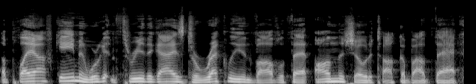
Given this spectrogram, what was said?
a playoff game, and we're getting three of the guys directly involved with that on the show to talk about that.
